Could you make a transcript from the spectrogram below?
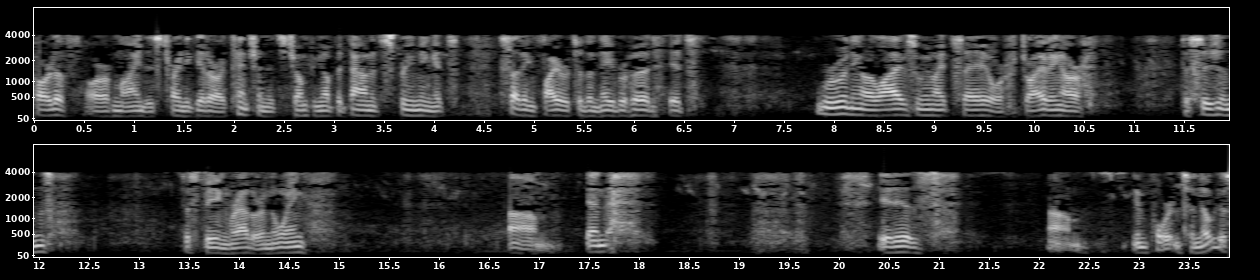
Part of our mind is trying to get our attention. It's jumping up and down. It's screaming. It's setting fire to the neighborhood. It's ruining our lives, we might say, or driving our decisions, just being rather annoying. Um, and it is um, important to notice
